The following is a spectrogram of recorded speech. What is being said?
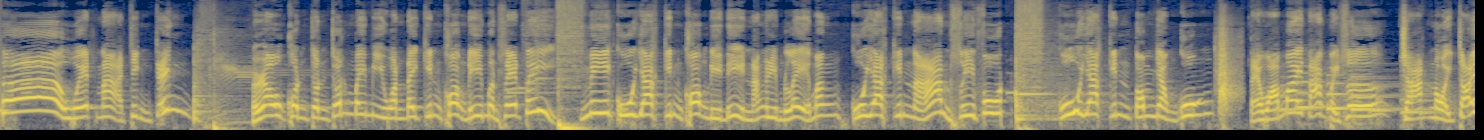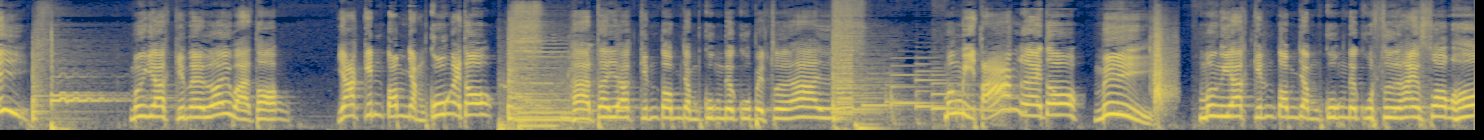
เออเวทหน้าจริงๆ เราคนจนๆไม่มีวันได้กินข้องดีเหมือนเซตี้นี่กูอยากกินข้องดีๆหนังริมเล่มั่งกูอยากกินอาหารซีฟู้ดกูอยากกินต้มยำกุ้ง แต่ว่าไม่ต่างไปเซอร์ชาดหน่อยใจ มึงอยากกินอะไรวะทอง อยากกินต้มยำกุ้งไอ้โตถ้าถ้าอยากกินต้มยำกุ้งเดี๋ยวกูไปเซอร์ให้มึงมีตังไงโต มี มึงอยากกินต้มยำกุ้งเดี๋ยวกูซื้อให้ซองห่อ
